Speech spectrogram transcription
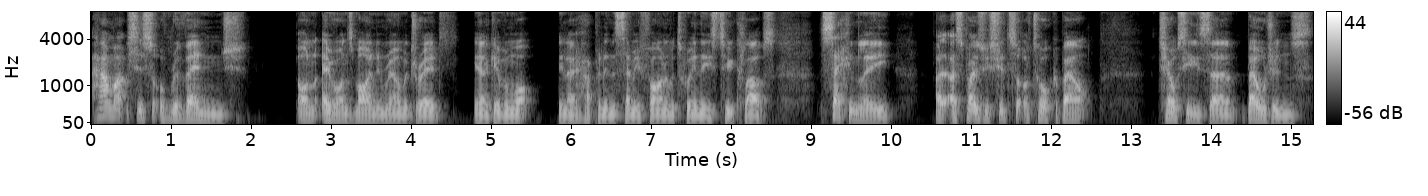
how much is sort of revenge on everyone's mind in Real Madrid? You know, given what you know happened in the semi-final between these two clubs. Secondly, I, I suppose we should sort of talk about Chelsea's uh, Belgians,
